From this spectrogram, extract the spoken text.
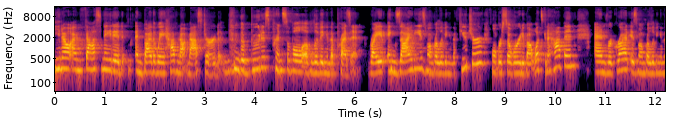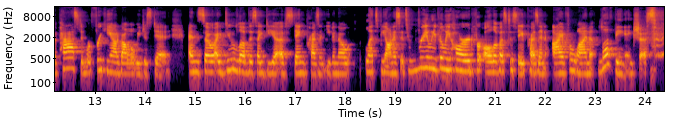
You know, I'm fascinated, and by the way, have not mastered the Buddhist principle of living in the present, right? Anxiety is when we're living in the future, when we're so worried about what's going to happen. And regret is when we're living in the past and we're freaking out about what we just did. And so I do love this idea of staying present, even though let's be honest, it's really, really hard for all of us to stay present. I, for one, love being anxious.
